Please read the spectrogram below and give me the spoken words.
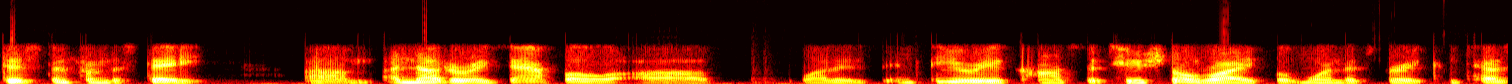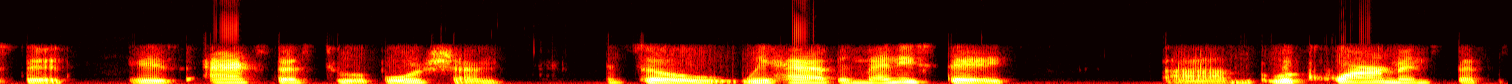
distant from the state. Um, another example of what is in theory a constitutional right, but one that's very contested, is access to abortion. And so we have in many states um, requirements that the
